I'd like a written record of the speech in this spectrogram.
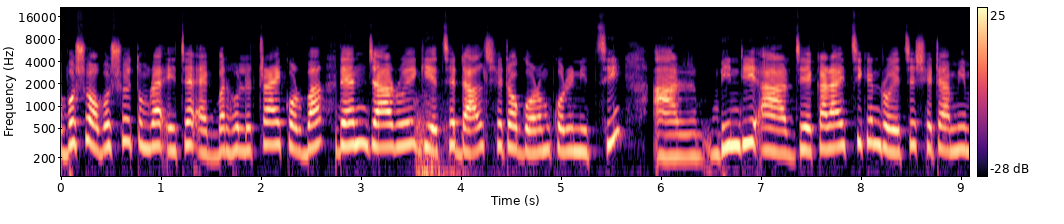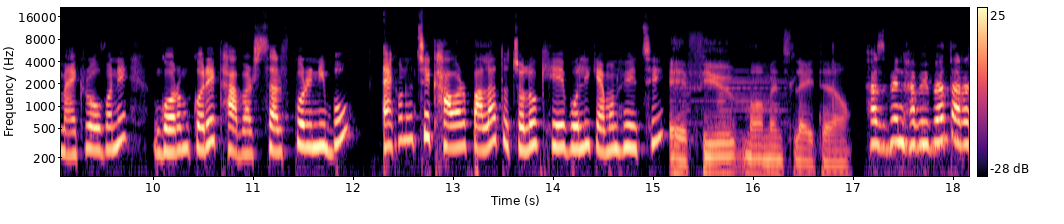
অবশ্যই অবশ্যই তোমরা এটা একবার হলে ট্রাই করবা। দেন যা রয়ে গিয়েছে ডাল, সেটাও গরম করে নিচ্ছি। আর ভিন্ডি আর যে কড়াই চিকেন রয়েছে, সেটা আমি মাইক্রো ওভেনে গরম করে খাবার সার্ভ করে নিব। এখন হচ্ছে খাওয়ার পালা তো চলো খেয়ে বলি কেমন হয়েছে। A few moments later. Husband Habiba তারা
